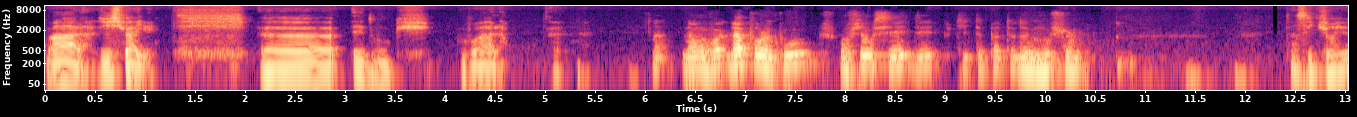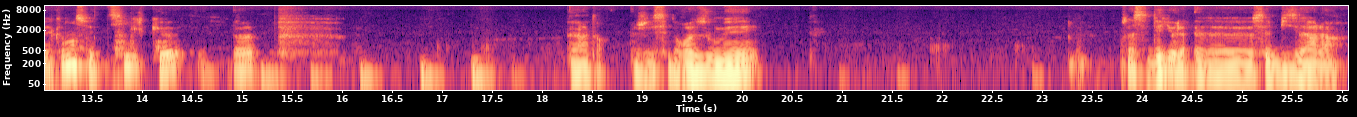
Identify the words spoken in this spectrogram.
Voilà, j'y suis arrivé. Euh, et donc, voilà. Là, on voit, là, pour le coup, je confirme que c'est des petites pattes de mouche. C'est curieux. Comment se fait-il que. Hop. Alors attends, j'essaie de rezoomer. Ça, c'est dégueulasse. Euh, c'est bizarre là.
